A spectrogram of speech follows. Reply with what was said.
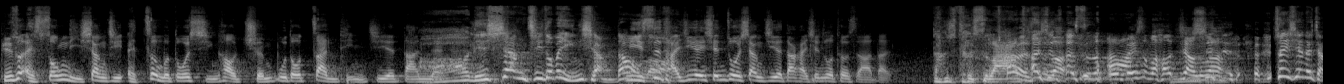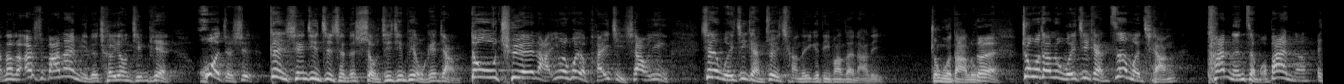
比如说，哎，松里相机，哎，这么多型号全部都暂停接单呢。哦，连相机都被影响到。你是台积电先做相机的单，还先做特斯拉单？当然是特斯拉，当然是特斯拉，我没什么好讲的嘛。所以现在讲到了二十八纳米的车用晶片，或者是更先进制成的手机晶片，我跟你讲都缺啦，因为会有排挤效应。现在危机感最强的一个地方在哪里？中国大陆。对，中国大陆危机感这么强。他能怎么办呢？哎，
